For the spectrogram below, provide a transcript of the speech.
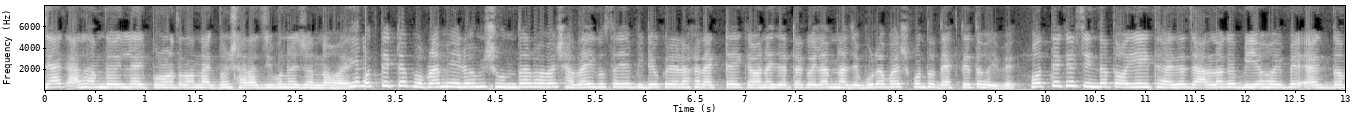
যাক, আলহামদুলিল্লাহ একদম সারা জীবনের জন্য হয়। প্রত্যেকটা প্রোগ্রামে এরকম সুন্দরভাবে সাদাই গুছাইয়ে ভিডিও করে রাখার একটাই কারণ যেটা কইলাম না, যে বুড়া বয়স পর্যন্ত দেখতে তো হইবে। প্রত্যেকের চিন্তা তো এই থাকে যে যার লগে বিয়ে হইবে, একদম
